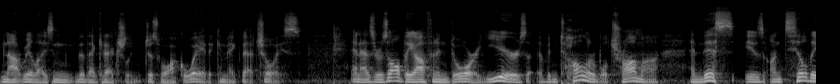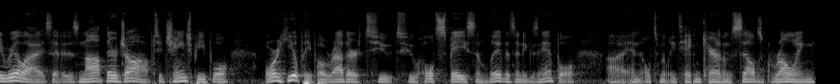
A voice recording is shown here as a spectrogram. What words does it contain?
not realizing that they could actually just walk away. They can make that choice. And as a result, they often endure years of intolerable trauma. And this is until they realize that it is not their job to change people or heal people, rather to to hold space and live as an example, uh, and ultimately taking care of themselves, growing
